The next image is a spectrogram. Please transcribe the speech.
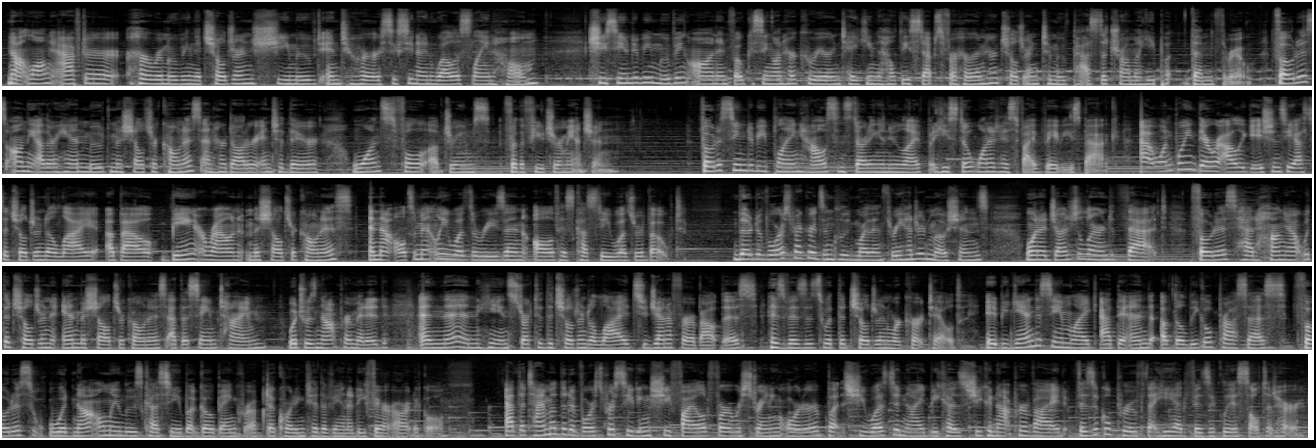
Not long after her removing the children, she moved into her 69 Welles Lane home. She seemed to be moving on and focusing on her career and taking the healthy steps for her and her children to move past the trauma he put them through. Fotis, on the other hand, moved Michelle Troconis and her daughter into their once full of dreams for the future mansion. Fotis seemed to be playing house and starting a new life, but he still wanted his five babies back. At one point, there were allegations he asked the children to lie about being around Michelle Troconis, and that ultimately was the reason all of his custody was revoked. The divorce records include more than 300 motions. When a judge learned that Fotis had hung out with the children and Michelle Troconis at the same time, which was not permitted, and then he instructed the children to lie to Jennifer about this, his visits with the children were curtailed. It began to seem like at the end of the legal process, Fotis would not only lose custody but go bankrupt, according to the Vanity Fair article. At the time of the divorce proceedings, she filed for a restraining order, but she was denied because she could not provide physical proof that he had physically assaulted her.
